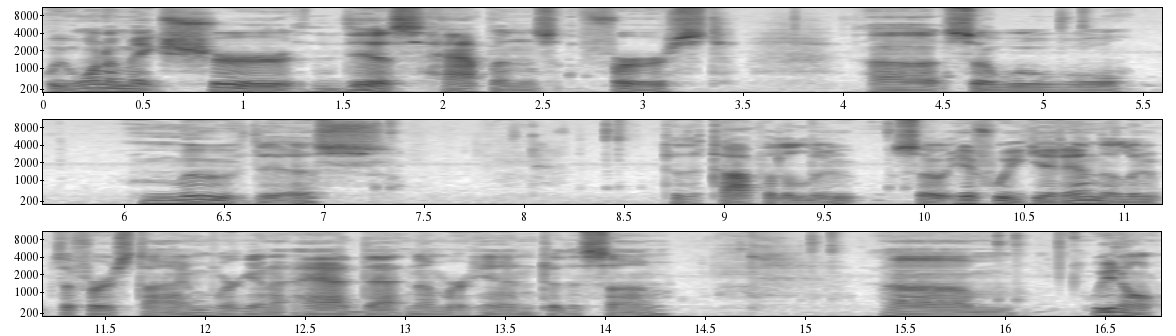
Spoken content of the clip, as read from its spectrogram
we want to make sure this happens first. Uh, so we will move this to the top of the loop. So if we get in the loop the first time, we're going to add that number in to the sum. Um, we don't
